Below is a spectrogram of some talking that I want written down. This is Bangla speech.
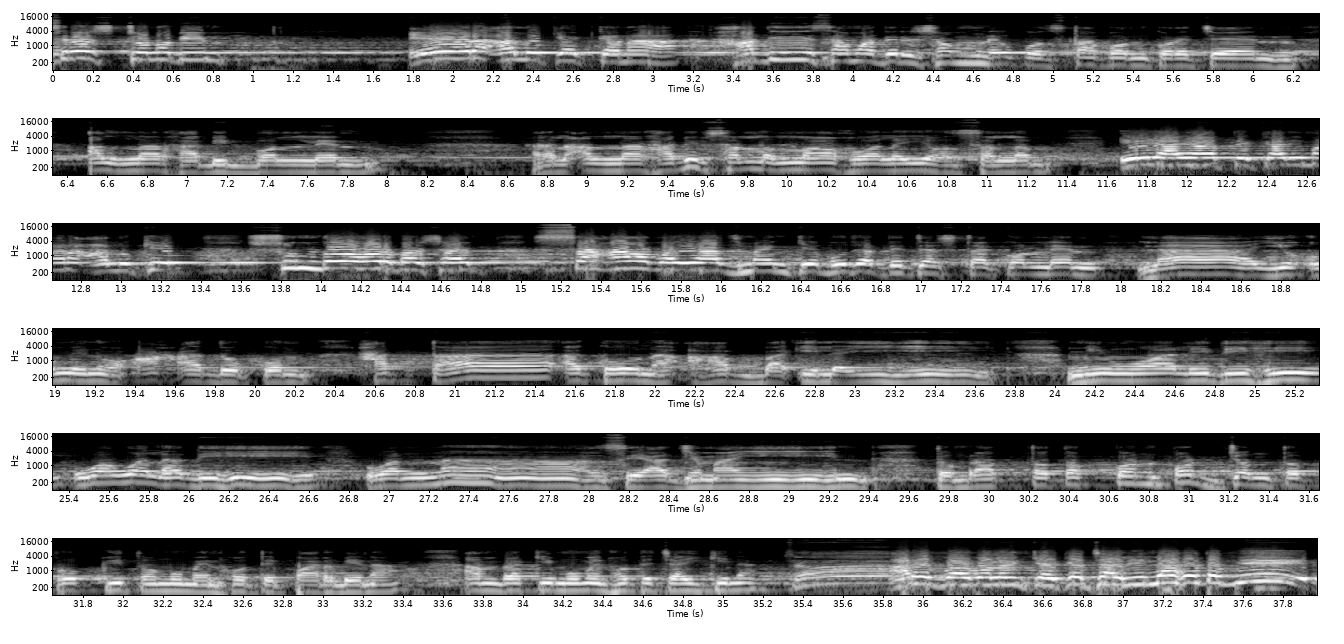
শ্রেষ্ঠ নবী। এর আলোকে একখানা হাদিস আমাদের সামনে উপস্থাপন করেছেন। আল্লাহর হাবিব বললেন আল্লাহর হাবিব সাল্লাহ আলাইসাল্লাম এই আয়াতে কারিমার আলোকে সুন্দর ভাষায় সাহাবাই আজমাইনকে বোঝাতে চেষ্টা করলেন লা ইউমিনু আহাদুকুম হাত্তা আকুনা আহাব্বা ইলাইহি মিন ওয়ালিদিহি ওয়া ওয়ালাদিহি ওয়ান নাসি আজমাইন। তোমরা ততক্ষণ পর্যন্ত প্রকৃত মুমেন হতে পারবে না। আমরা কি মুমেন হতে চাই কিনা? আরেকবার বলেন কে কে চাই? লিল্লাহে তাকবীর!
